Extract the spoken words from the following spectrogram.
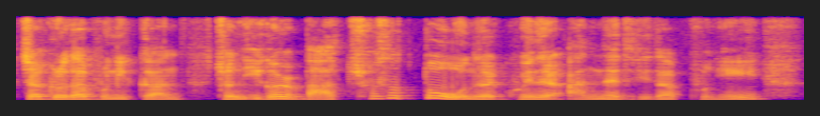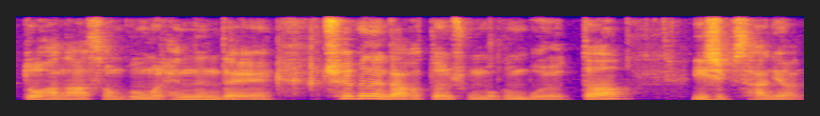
자, 그러다 보니까 전 이걸 맞춰서 또 오늘 코인을 안내 드리다 보니 또 하나 성공을 했는데 최근에 나갔던 종목은 뭐였다? 24년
